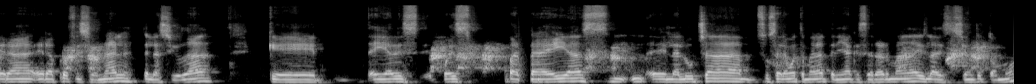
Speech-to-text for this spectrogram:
era, era profesional de la ciudad, que ella pues para ellas eh, la lucha social en Guatemala tenía que ser armada y la decisión que tomó,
